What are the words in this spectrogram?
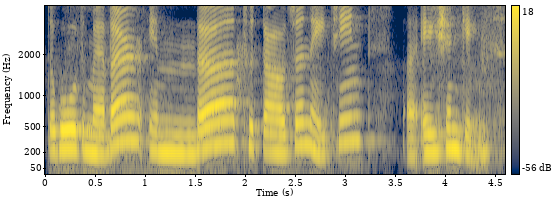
the gold medal in the 2018 어, Asian Games.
